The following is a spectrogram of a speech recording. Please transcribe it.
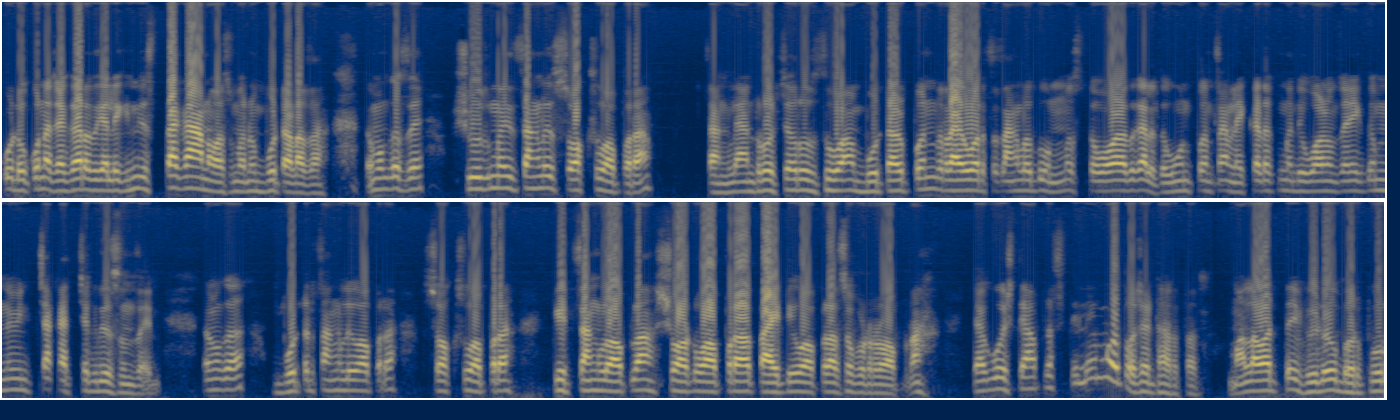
कुठं कोणाच्या घरात गेले की नुसता गाण वास मारून बुटाडाचा. तर मग कसं शूजमध्ये चांगले सॉक्स वापरा. चांगले आणि रोजच्या रोज धुवा. बुटाड पण रायवरचा चांगला धुवून मस्त वाळत तर ऊन पण चांगलं कडकमध्ये वाळून जाईल एकदम नवीन चकाचक दिसून जाईल. तर मग बुटर चांगले वापरा सॉक्स वापरा किट चांगलं वापरा शॉर्ट वापरा तायटी वापरा सपोर्टर वापरा. त्या गोष्टी आपल्यासाठी लय महत्त्वाच्या ठरतात. मला वाटतं व्हिडिओ भरपूर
